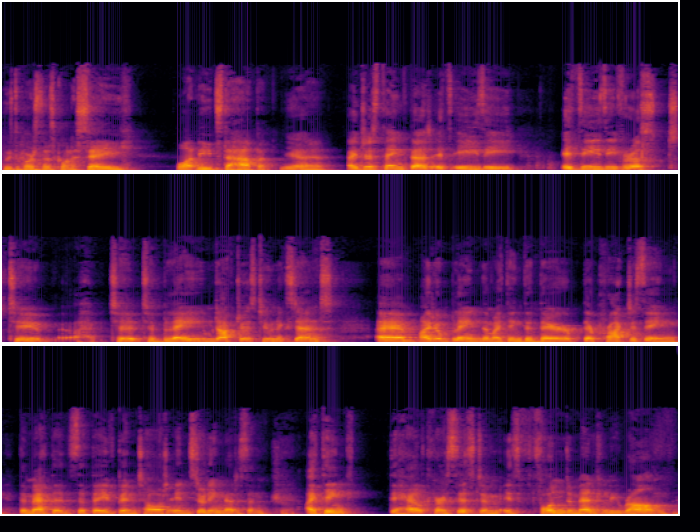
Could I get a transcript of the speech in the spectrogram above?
Who's the person that's going to say what needs to happen? Yeah. yeah. I just think that it's easy. It's easy for us to to to blame doctors to an extent. Um, I don't blame them. I think that mm-hmm. they're they're practicing the methods that they've been taught in studying medicine. Sure. I think the healthcare system is fundamentally wrong mm-hmm.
